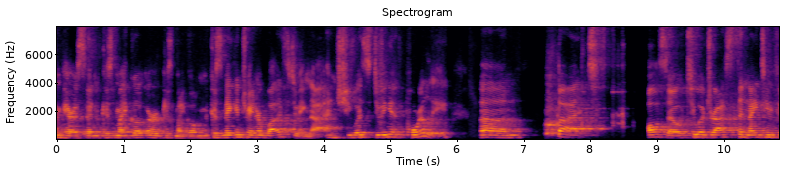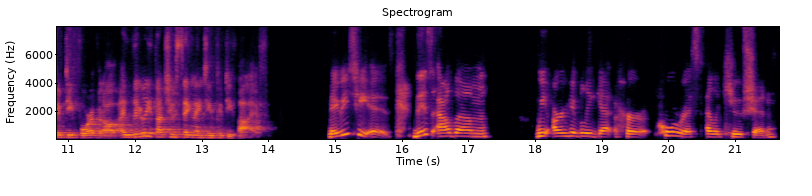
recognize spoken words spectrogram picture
comparison because Michael or because Michael because Meghan Trainor was doing that and she was doing it poorly. Um, but also to address the 1954 of it all, I literally thought she was saying 1955. Maybe she is. This album we arguably get her poorest elocution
